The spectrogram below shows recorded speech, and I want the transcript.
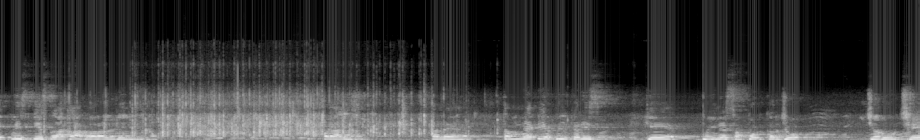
એકવીસ ત્રીસ લાખ લાખ વાળા લડી લીધી. પડાવી છે. અને તમને બી અપીલ કરીશ કે ભાઈને સપોર્ટ કરજો, જરૂર છે.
